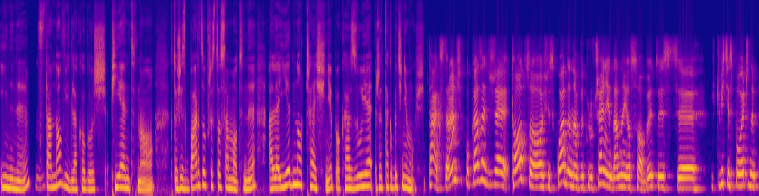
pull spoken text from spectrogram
inny, mhm. stanowi dla kogoś piętno, ktoś jest bardzo przez to samotny, ale jednocześnie pokazuje, że tak być nie musi. Tak, staram się pokazać, że to, co się składa na wykluczenie danej osoby, to jest e, rzeczywiście społeczne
